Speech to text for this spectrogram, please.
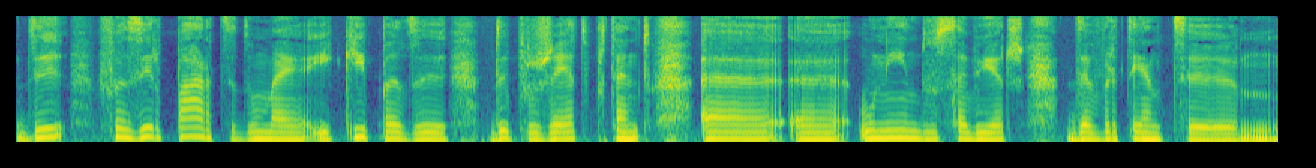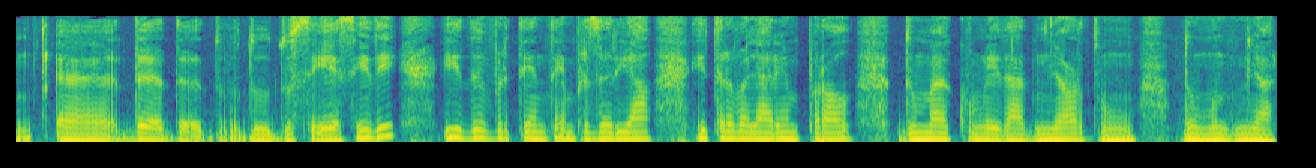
de fazer parte de uma equipa de, de projeto, portanto, uh, uh, unindo saberes da vertente uh, do, do e da vertente empresarial e trabalhar em prol de uma comunidade melhor, de um, de um mundo melhor.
